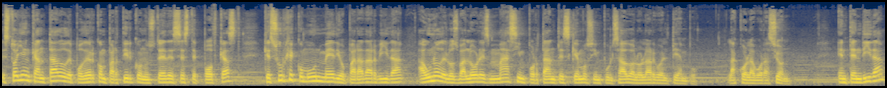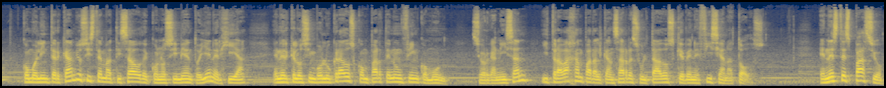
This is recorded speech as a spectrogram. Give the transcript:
Estoy encantado de poder compartir con ustedes este podcast que surge como un medio para dar vida a uno de los valores más importantes que hemos impulsado a lo largo del tiempo, la colaboración, entendida como el intercambio sistematizado de conocimiento y energía en el que los involucrados comparten un fin común, se organizan y trabajan para alcanzar resultados que benefician a todos. En este espacio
